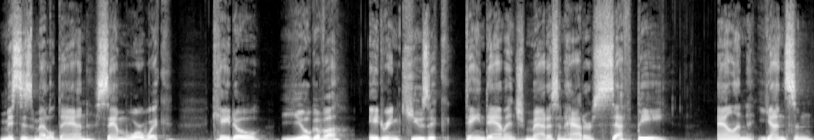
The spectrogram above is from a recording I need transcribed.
Mrs. Metal Dan, Sam Warwick, Kato Yogava, Adrian Cusick, Dane Damage, Madison Hatter, Seth B, Alan Jensen,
